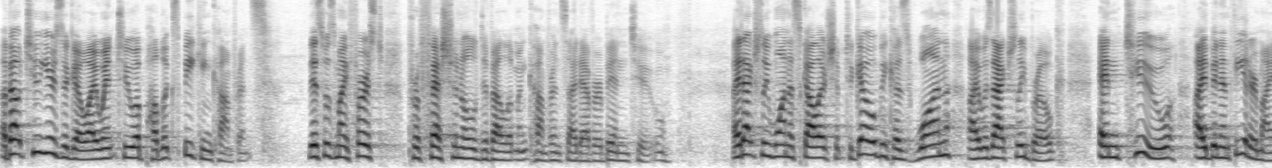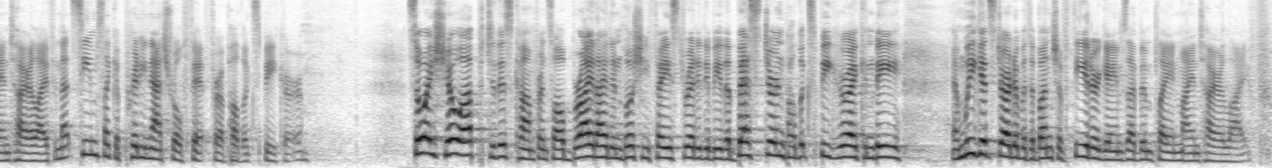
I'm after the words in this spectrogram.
About two years ago, I went to a public speaking conference. This was my first professional development conference I'd ever been to. I'd actually won a scholarship to go because one, I was actually broke, and two, I'd been in theater my entire life, and that seems like a pretty natural fit for a public speaker. So I show up to this conference all bright eyed and bushy faced, ready to be the best darn public speaker I can be, and we get started with a bunch of theater games I've been playing my entire life.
